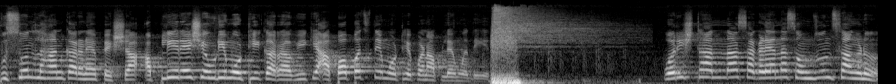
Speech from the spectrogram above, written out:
पुसून लहान करण्यापेक्षा आपली रेष एवढी मोठी करावी की आपापच ते मोठेपण आपल्यामध्ये येते. वरिष्ठांना सगळ्यांना समजून सांगणं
